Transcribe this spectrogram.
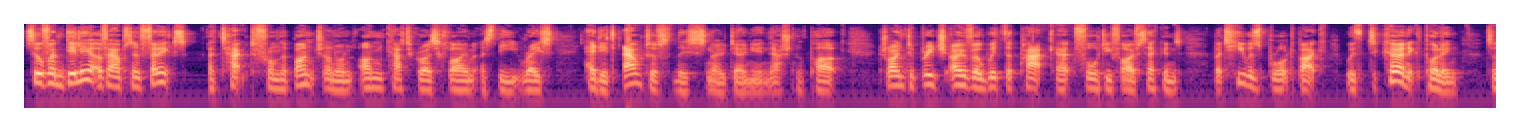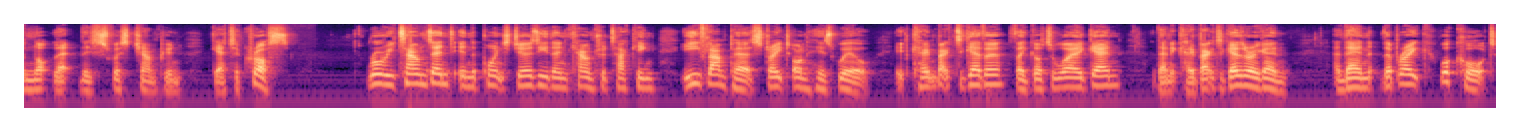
Sylvain Dillier of Alpecin Fenix attacked from the bunch on an uncategorised climb as the race headed out of the Snowdonia National Park, trying to bridge over with the pack at 45 seconds, but he was brought back with Deceuninck pulling to not let the Swiss champion get across. Rory Townsend in the points jersey, then counter-attacking Yves Lampaert straight on his wheel. It came back together, they got away again, then it came back together again. And then the break were caught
